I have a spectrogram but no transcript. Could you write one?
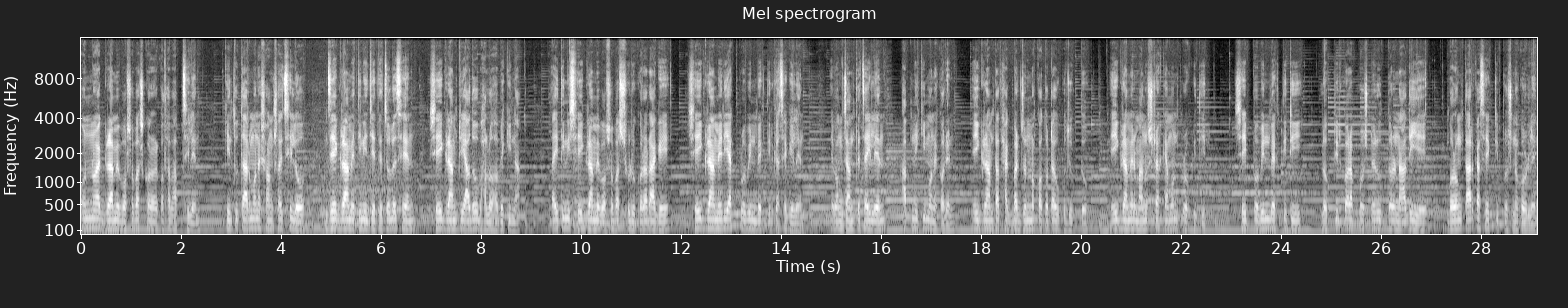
অন্য এক গ্রামে বসবাস করার কথা ভাবছিলেন। কিন্তু তার মনে সংশয় ছিল যে গ্রামে তিনি যেতে চলেছেন, সেই গ্রামটি আদৌ ভালো হবে কি না। তাই তিনি সেই গ্রামে বসবাস শুরু করার আগে সেই গ্রামেরই এক প্রবীণ ব্যক্তির কাছে গেলেন। এবং জানতে চাইলেন, আপনি কি মনে করেন, এই গ্রামটা থাকবার জন্য কতটা উপযুক্ত? এই গ্রামের মানুষরা কেমন প্রকৃতির? সেই প্রবীণ ব্যক্তিটি লোকটির করা প্রশ্নের উত্তর না দিয়ে বরং তার কাছে একটি প্রশ্ন করলেন,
